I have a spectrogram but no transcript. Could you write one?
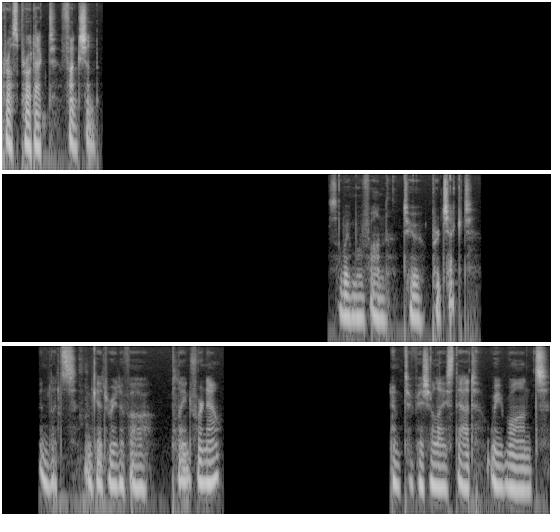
cross product function. So we move on to project. And let's get rid of our plane for now. And to visualize that, we want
